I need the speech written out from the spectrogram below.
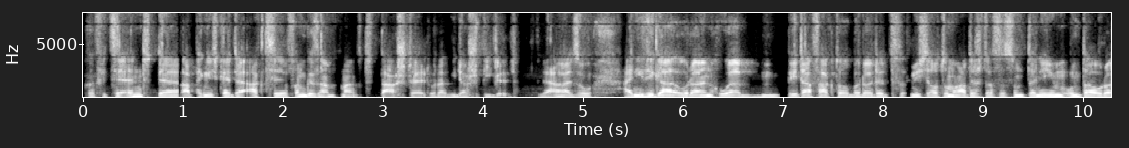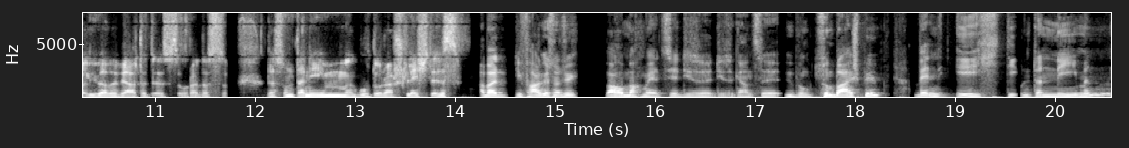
Koeffizient, der Abhängigkeit der Aktie vom Gesamtmarkt darstellt oder widerspiegelt. Ja, also ein niedriger oder ein hoher Beta-Faktor bedeutet nicht automatisch, dass das Unternehmen unter- oder überbewertet ist oder dass das Unternehmen gut oder schlecht ist. Aber die Frage ist natürlich, Warum machen wir jetzt hier diese, diese ganze Übung? Zum Beispiel, wenn ich die Unternehmen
